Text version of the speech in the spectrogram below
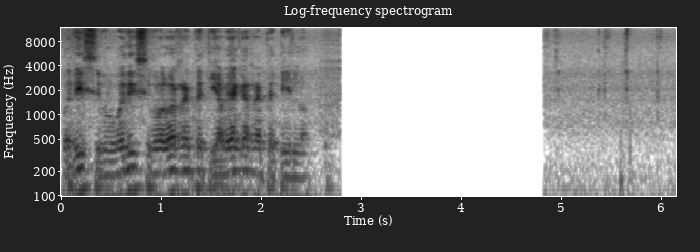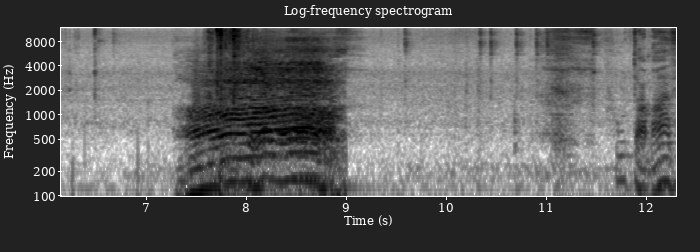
Buenísimo, buenísimo, lo repetí, había que repetirlo. Puta madre.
